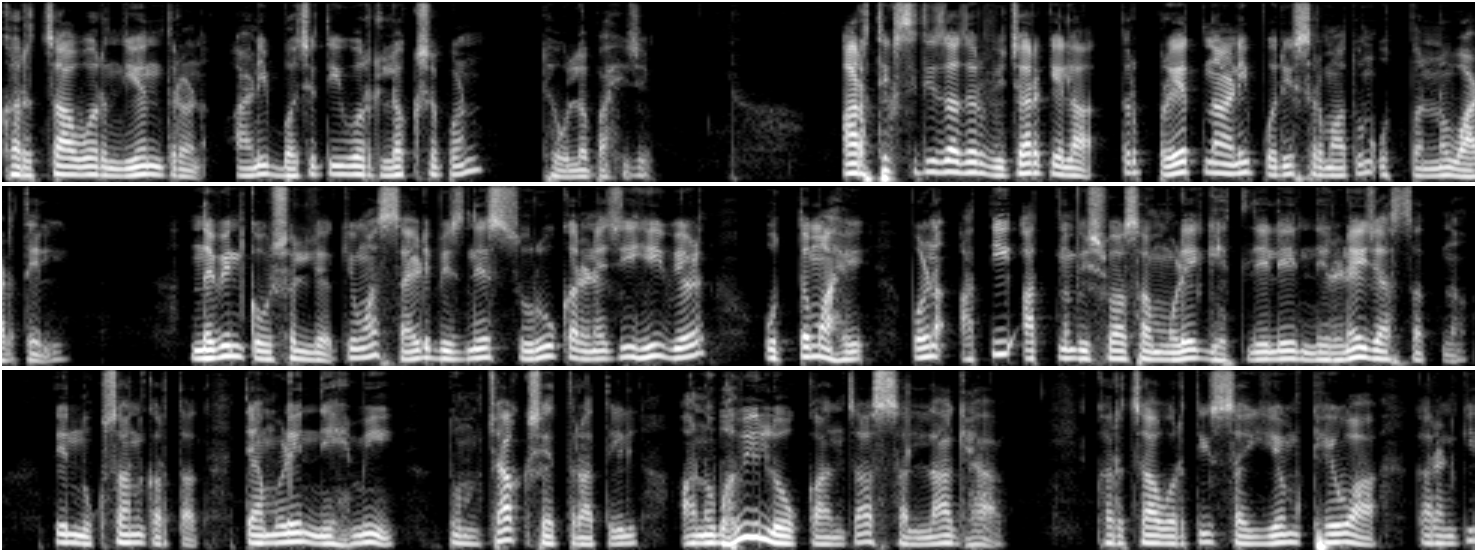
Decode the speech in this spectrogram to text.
खर्चावर नियंत्रण आणि बचतीवर लक्ष पण ठेवलं पाहिजे. आर्थिक स्थितीचा जर विचार केला तर प्रयत्न आणि परिश्रमातून उत्पन्न वाढतील. नवीन कौशल्य किंवा साईड बिझनेस सुरू करण्याची ही वेळ उत्तम आहे पण अति आत्मविश्वासामुळे घेतलेले निर्णय जे असतात. ना ते नुकसान करतात. त्यामुळे नेहमी तुमच्या क्षेत्रातील अनुभवी लोकांचा सल्ला घ्या. खर्चावरती संयम ठेवा कारण की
